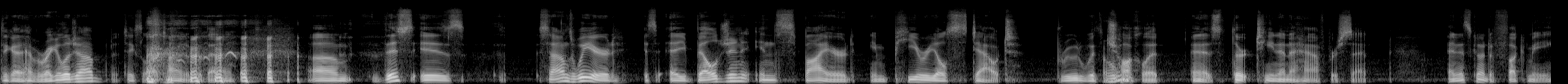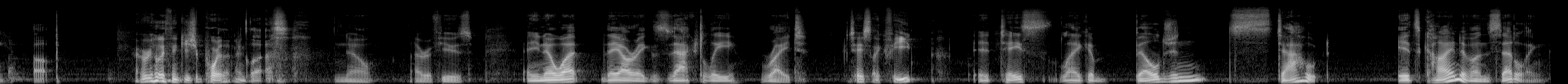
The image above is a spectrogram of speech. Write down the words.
think I have a regular job? It takes a lot of time to put that in. Um, this is sounds weird. It's a Belgian-inspired imperial stout brewed with Oh. chocolate, and it's thirteen and a half percent, and it's going to fuck me up. I really think you should pour that in a glass. No, I refuse. And you know what? They are exactly right. It tastes like feet. It tastes like a Belgian stout. It's kind of unsettling.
